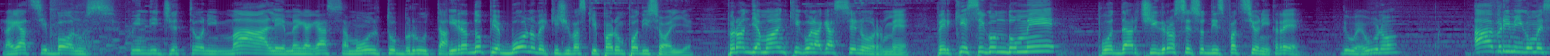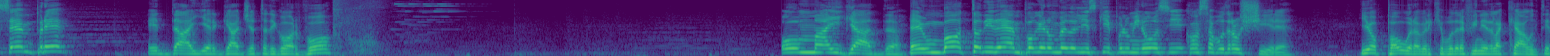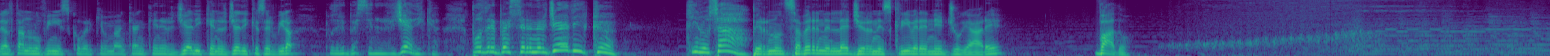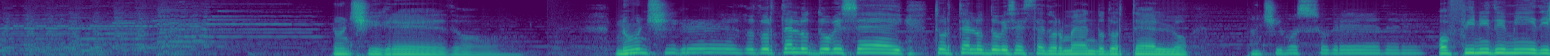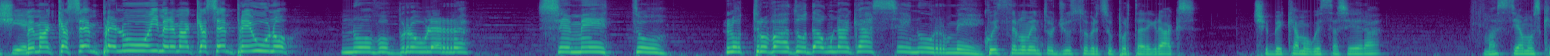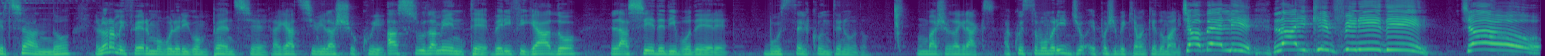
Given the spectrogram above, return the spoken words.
Ragazzi bonus Quindi gettoni male Mega cassa molto brutta. Il raddoppio è buono perché ci fa skippare un po' di soglie. Però andiamo anche con la cassa enorme Perché secondo me Può darci grosse soddisfazioni. 3, 2, 1 Aprimi come sempre. E dai il gadget di corvo. Oh my god. È un botto di tempo che non vedo gli skip luminosi. Cosa potrà uscire? Io ho paura perché potrei finire l'account. In realtà non lo finisco perché mi manca anche Energetic. Energetic servirà. Potrebbe essere Energetic. Potrebbe essere Energetic. Chi lo sa? Per non sapere né leggere né scrivere né giocare, vado. Non ci credo. Non ci credo. Tortello dove sei? Tortello dove sei? Stai dormendo, Tortello. Non ci posso credere. Ho finito i mitici. E... Me manca sempre lui. Me ne manca sempre uno. Nuovo brawler. Se metto. L'ho trovato da una cassa enorme. Questo è il momento giusto per supportare Grax. Ci becchiamo questa sera. Ma stiamo scherzando? E allora mi fermo con le ricompense. Ragazzi, vi lascio qui. Assolutamente verificato la sede di potere. Busta il contenuto. Un bacio da Grax. A questo pomeriggio e poi ci becchiamo anche domani. Ciao belli! Like infiniti! Ciao!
